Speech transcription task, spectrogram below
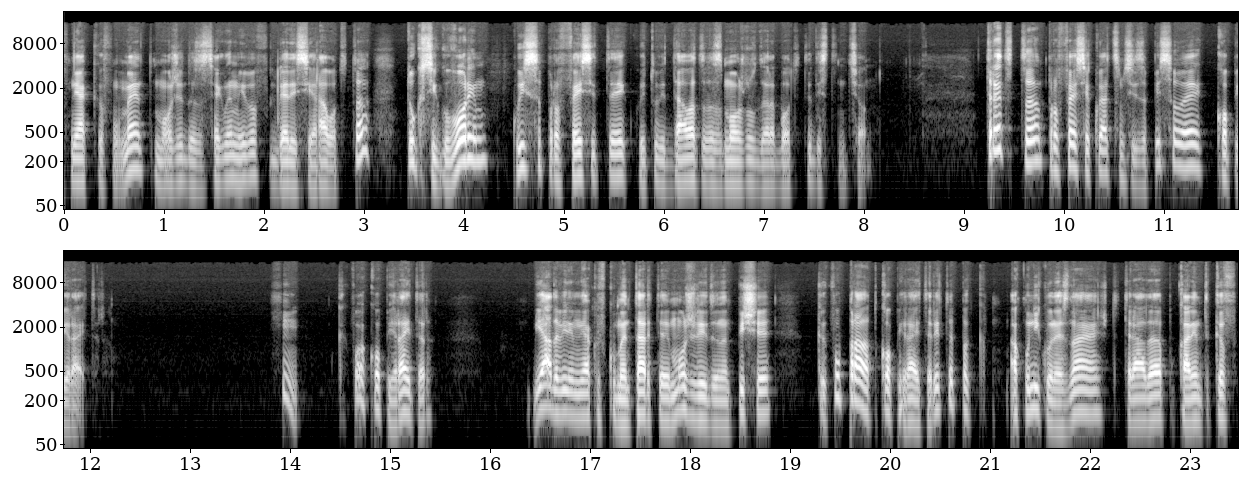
в някакъв момент може да засегнем и в Гледай си работата. Тук си говорим кои са професиите, които ви дават възможност да работите дистанционно. Третата професия, която съм си записал е копирайтер. Хм, какво е копирайтер? Я да видим някой в коментарите, може ли да напише какво правят копирайтерите, пък ако никой не знае, ще трябва да поканим такъв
